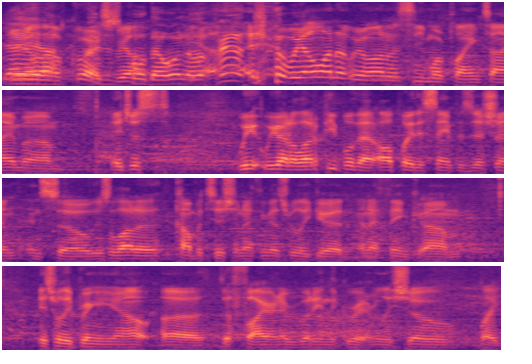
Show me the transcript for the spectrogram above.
you Yeah, know, yeah. of course, I just we all- pulled that one up. yeah, we all want to we want to see more playing time. Um, it just we, we got a lot of people that all play the same position, and so there's a lot of competition. I think that's really good, and I think um, it's really bringing out uh, the fire in everybody in the grit, and really show like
